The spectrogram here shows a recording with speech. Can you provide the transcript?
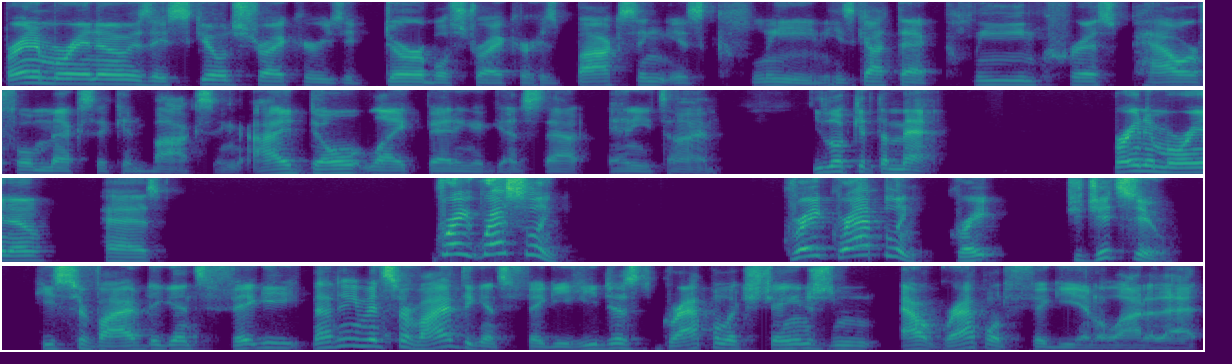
Brandon Moreno is a skilled striker. He's a durable striker. His boxing is clean. He's got that clean, crisp, powerful Mexican boxing. I don't like betting against that anytime. You look at the mat. Brandon Moreno has great wrestling, great grappling, great jiu-jitsu. He survived against Figgy, not even survived against Figgy. He just grapple exchanged and out grappled Figgy in a lot of that.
